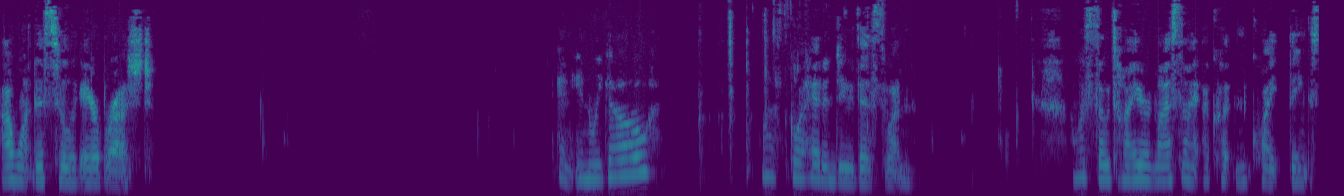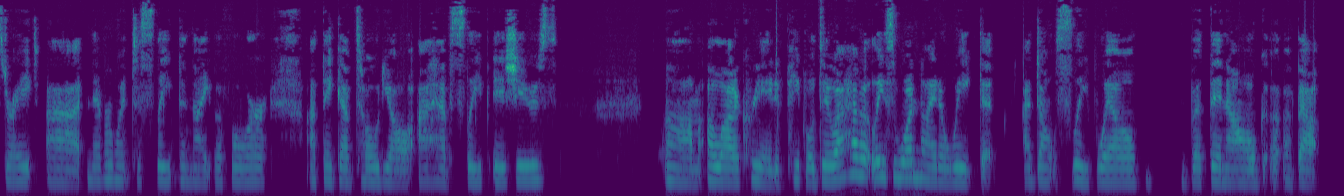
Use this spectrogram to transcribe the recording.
I want this to look airbrushed. And in we go. Let's go ahead and do this one. I was so tired last night, I couldn't quite think straight. I never went to sleep the night before. I think I've told y'all I have sleep issues. Um, a lot of creative people do. I have at least one night a week that I don't sleep well but then I'll about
